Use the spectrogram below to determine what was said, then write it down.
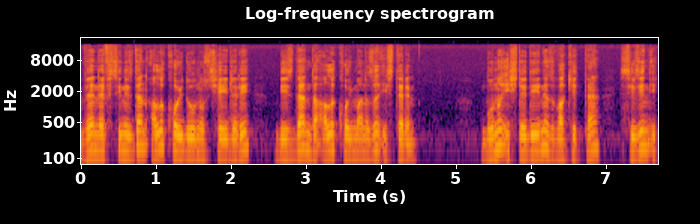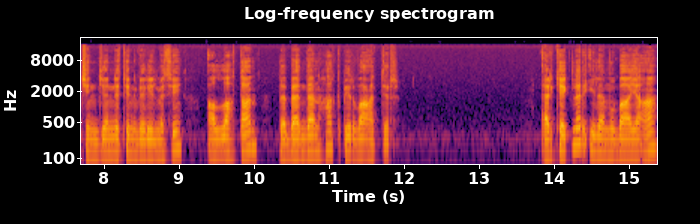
Ve nefsinizden alıkoyduğunuz şeyleri bizden de alıkoymanızı isterim. Bunu işlediğiniz vakitte sizin için cennetin verilmesi Allah'tan ve benden hak bir vaattir. Erkekler ile mübayaa,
